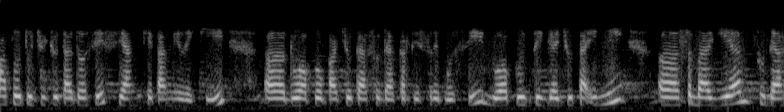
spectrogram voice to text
47 juta dosis yang kita miliki, uh, 24 juta sudah terdistribusi, 23 juta ini uh, sebagian sudah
